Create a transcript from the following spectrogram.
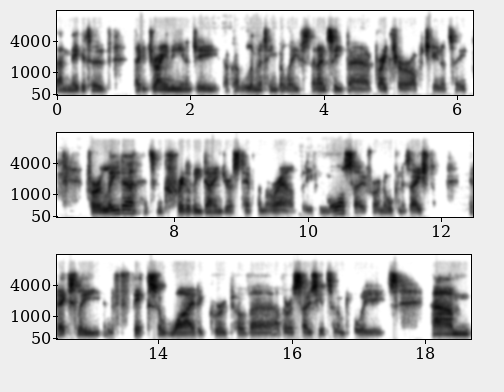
They're negative, they drain the energy, they've got limiting beliefs, they don't see uh, breakthrough or opportunity. For a leader, it's incredibly dangerous to have them around, but even more so for an organization. It actually infects a wider group of uh, other associates and employees. Um,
